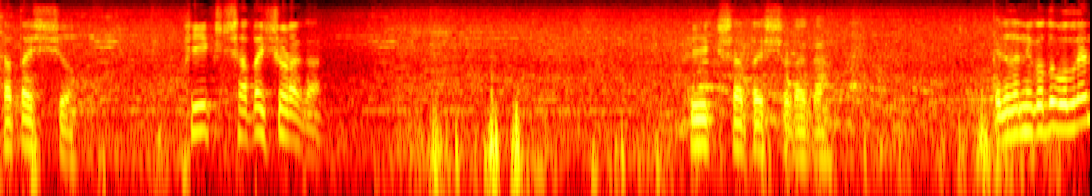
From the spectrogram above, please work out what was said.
সাতাইশশো ফিক্সড সাতাইশশো টাকা। ফিক্সড সাতাইশশো টাকা। এটা জানি কত বললেন?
